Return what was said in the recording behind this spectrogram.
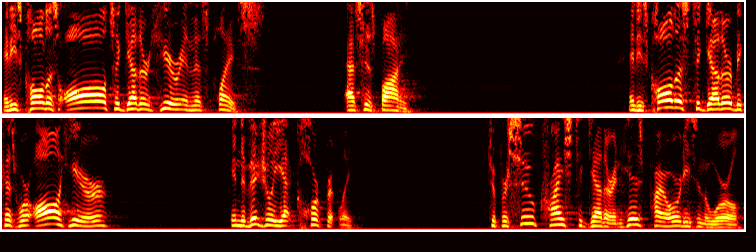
And He's called us all together here in this place as His body. And He's called us together because we're all here individually yet corporately to pursue Christ together and His priorities in the world.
